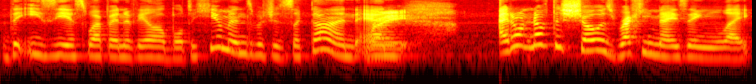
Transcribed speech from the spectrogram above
the easiest weapon available to humans, which is a gun, and. right. I don't know if the show is recognizing like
